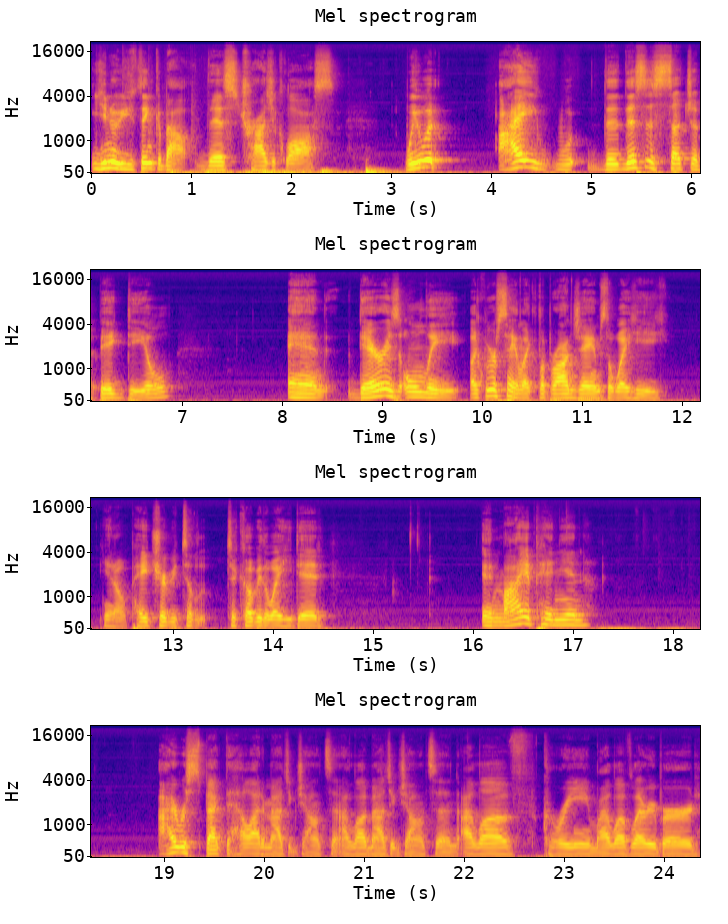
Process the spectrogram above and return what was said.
you know, you think about this tragic loss. We would, I, th- this is such a big deal. And there is only, like we were saying, like LeBron James, the way he, you know, paid tribute to, to Kobe the way he did. In my opinion, I respect the hell out of Magic Johnson. I love Magic Johnson. I love Kareem. I love Larry Bird.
